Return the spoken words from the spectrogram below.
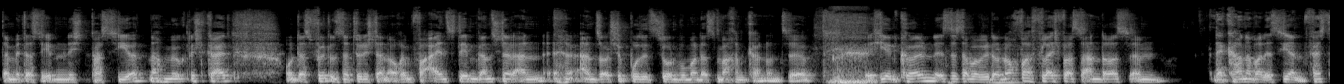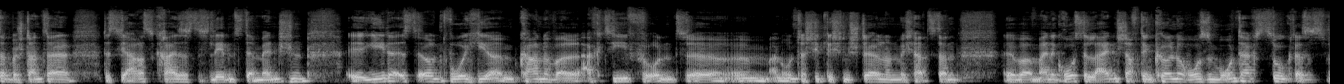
damit das eben nicht passiert nach Möglichkeit. Und das führt uns natürlich dann auch im Vereinsleben ganz schnell an, an solche Positionen, wo man das machen kann. Und äh, hier in Köln ist es aber wieder noch was, vielleicht was anderes. Ähm, der Karneval ist hier ein fester Bestandteil des Jahreskreises, des Lebens der Menschen. Äh, jeder ist irgendwo hier im Karneval aktiv und äh, ähm, an unterschiedlichen Stellen. Und mich hat es dann über meine große Leidenschaft, den Kölner Rosenmontagszug, das ist,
